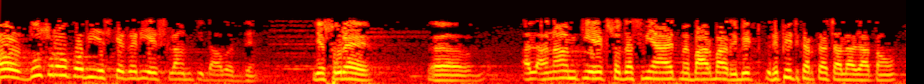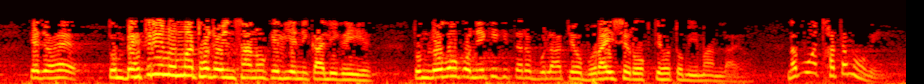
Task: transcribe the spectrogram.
اور دوسروں کو بھی اس کے ذریعے اسلام کی دعوت دیں۔ یہ سورہ الانام کی ایک سو دسویں آیت میں بار بار ریپیٹ کرتا چلا جاتا ہوں کہ جو ہے تم بہترین امت ہو جو انسانوں کے لیے نکالی گئی ہے۔ تم لوگوں کو نیکی کی طرف بلاتے ہو، برائی سے روکتے ہو، تم ایمان لائے ہو۔ نبوت ختم ہو گئی۔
